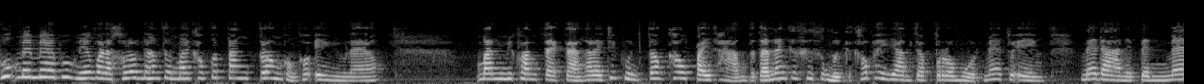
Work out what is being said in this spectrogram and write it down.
พวกแม่แม่ๆพวกนี้เวลาเขารดน้ำต้นไม้เขาก็ตั้งกล้องของเขาเองอยู่แล้ว มันมีความแตกต่างอะไรที่คุณต้องเข้าไปถาม แต่แต่นั่นก็คือเหมือนกับเขาพยายามจะโปรโมทแม่ตัวเอง แม่ดาเนี่ยเป็นแม่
